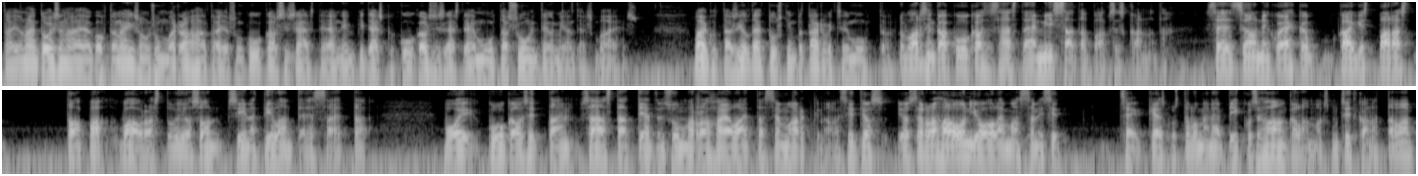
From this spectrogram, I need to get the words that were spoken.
tai jonain toisena ajankohtana ison summan rahaa, tai jos on kuukausisäästäjä, niin pitäisikö kuukausisäästäjä muuttaa suunnitelmia tässä vaiheessa? Vaikuttaa siltä, että tuskinpa tarvitsee muuttaa. No varsinkaan kuukausisäästäjä ei missään tapauksessa kannata. Se, se on niin kuin ehkä kaikista paras tapa vaurastua, jos on siinä tilanteessa, että voi kuukausittain säästää tietyn summan rahaa ja laittaa sen markkinoille. Sitten jos, jos se raha on jo olemassa, niin sit se keskustelu menee pikkusen hankalammaksi, mutta sitten kannattaa vaan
